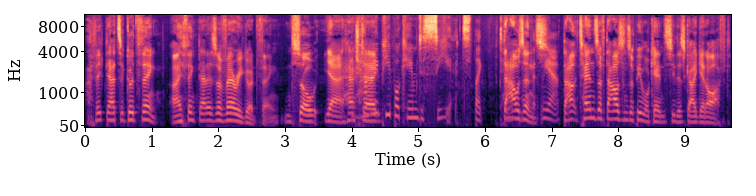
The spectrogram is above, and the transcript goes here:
I think that's a good thing. I think that is a very good thing. So yeah, hashtag. How many people came to see it? Like thousands, Yeah. thou- tens of thousands of people came to see this guy get offed.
